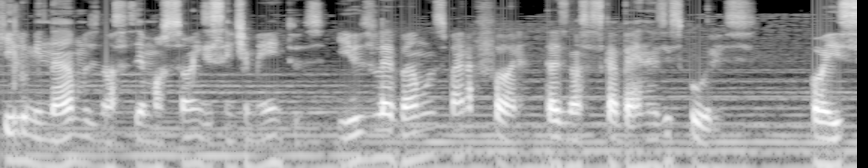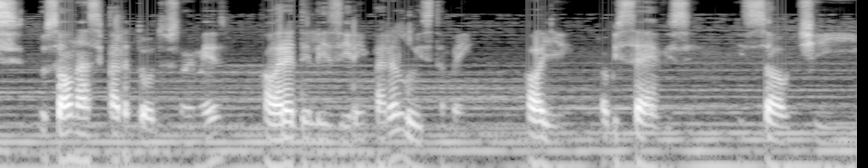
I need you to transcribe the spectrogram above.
Aqui iluminamos nossas emoções e sentimentos e os levamos para fora das nossas cavernas escuras, pois o sol nasce para todos, não é mesmo? Hora deles irem para a luz também. Olhe, observe-se e solte.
